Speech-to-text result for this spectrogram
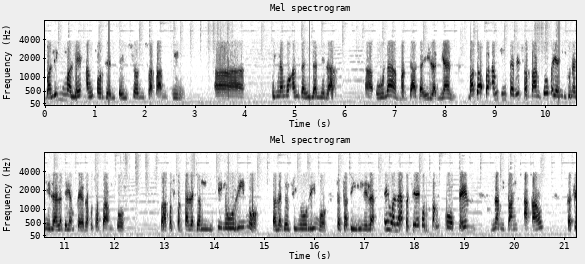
Baling-mali ang orientation sa banking. Ah, tingnan mo ang dahilan nila. Ah, una, magdadahilan yan. Mababa ang interest sa bangko kaya hindi ko na nilalagay ang pera ko sa bangko. Tapos pag talagang sinuri mo talagang sinuri mo, sasabihin nila, eh wala kasi akong pang-open ng bank account. Kasi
